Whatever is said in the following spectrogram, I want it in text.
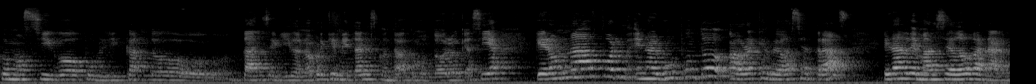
¿cómo sigo publicando tan seguido, no? Porque neta les contaba como todo lo que hacía, que era una forma, en algún punto, ahora que veo hacia atrás, era demasiado banal.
